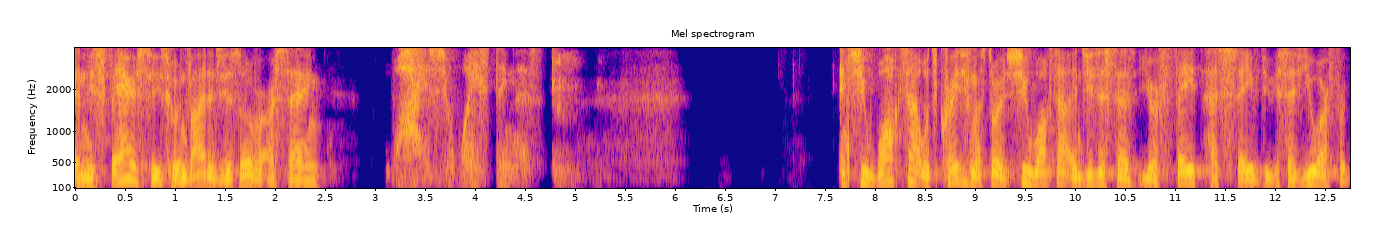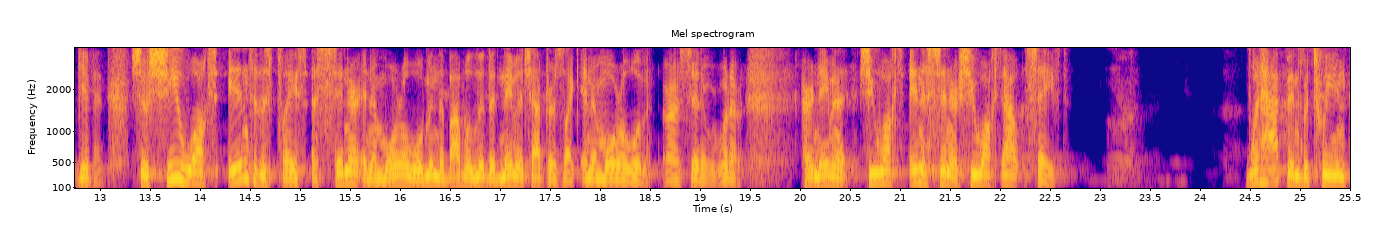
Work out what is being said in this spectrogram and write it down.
And these Pharisees who invited Jesus over are saying, why is she wasting this? And she walks out. What's crazy from that story, she walks out and Jesus says, Your faith has saved you. He says, You are forgiven. So she walks into this place, a sinner, an immoral woman. The Bible, the name of the chapter is like an immoral woman or a sinner or whatever. Her name, she walks in a sinner, she walks out saved. What happened between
